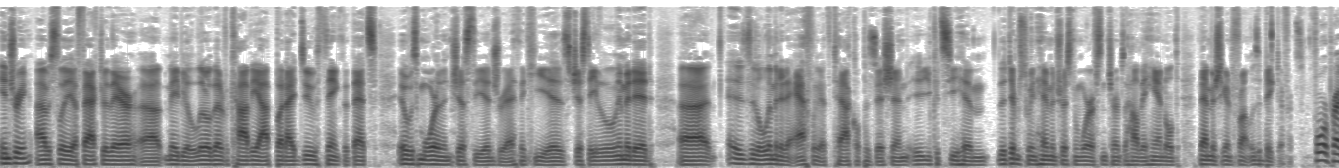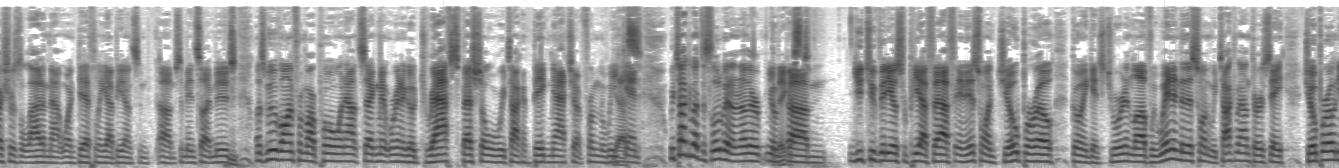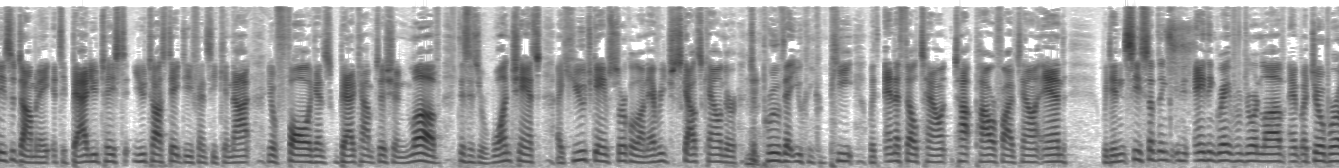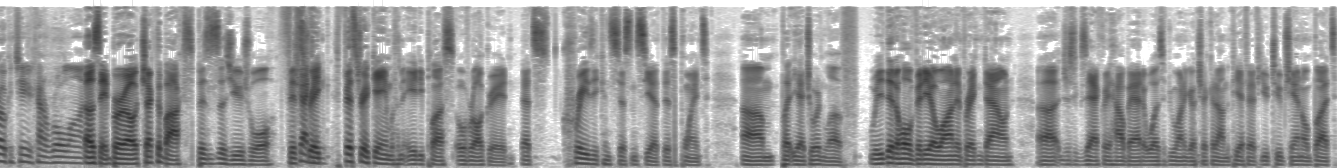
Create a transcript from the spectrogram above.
injury, obviously a factor there, uh, maybe a little bit of a caveat, but I do think that that's it was more than just the injury. I think he is just a limited uh, is a limited athlete at the tackle position. You could see him the difference between him and Tristan Wirfs in terms of how they handled that Michigan front was a big difference. Four pressures allowed in that one. Definitely got beat on some um, some inside moves. Mm-hmm. Let's move on from our pull one out segment. We're going to go draft special where we talk a big matchup from the weekend. Yes. We talked about this a little bit on another you know um, YouTube videos for PFF, and this one, Joe Burrow going against Jordan Love. We went into this one. We talked about on Thursday. Joe Burrow needs to dominate. It's a bad Utah State defense. He cannot, you know, fall against bad competition. Love, this is your one chance. A huge game circled on every scout's calendar to hmm. prove that you can compete with NFL talent, top Power Five talent, and we didn't see something anything great from Jordan Love, and, but Joe Burrow continued to kind of roll on. I would say Burrow, check the box, business as usual. Fifth Checking. straight fifth straight game with an 80 plus overall grade. That's crazy consistency at this point. Um, but yeah, Jordan Love. We did a whole video on it breaking down uh, just exactly how bad it was. If you want to go check it out on the PFF YouTube channel, but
